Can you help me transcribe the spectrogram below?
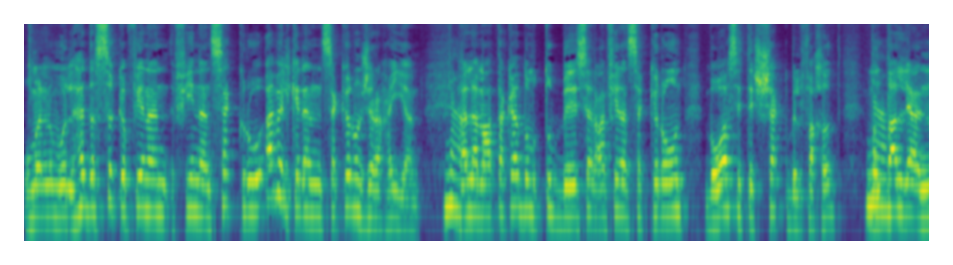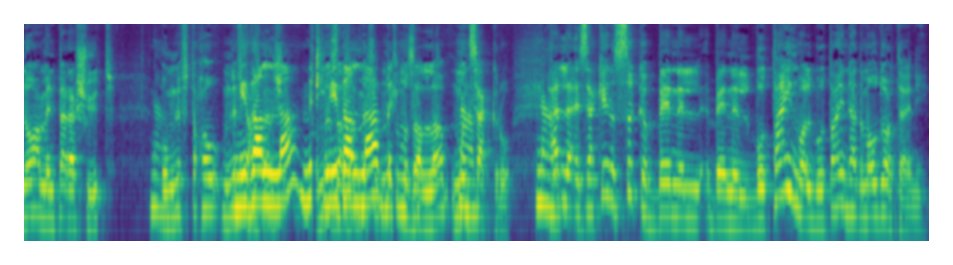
وهذا الثقب فينا فينا نسكره. قبل كنا نسكرهم جراحيا. نعم. هلا مع التقدم الطبي صار عم فينا نسكرهم بواسطة الشك بالفخذ. بنطلع نعم. نوع من باراشوت. نعم. وبنفتحه بنفتح مظلة مثل مظلة مثل مظلة. بنسكره. نعم. هلا إذا كان الثقب بين ال... بين البطين والبطين هذا موضوع ثاني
